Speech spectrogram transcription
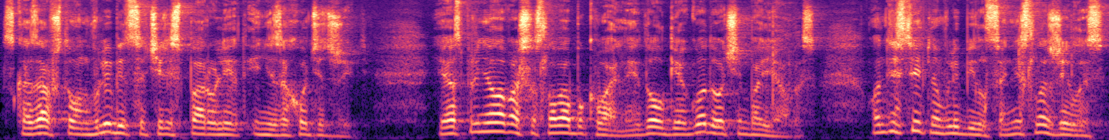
сказав, что он влюбится через пару лет и не захочет жить. Я восприняла ваши слова буквально и долгие годы очень боялась. Он действительно влюбился, не сложилось,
